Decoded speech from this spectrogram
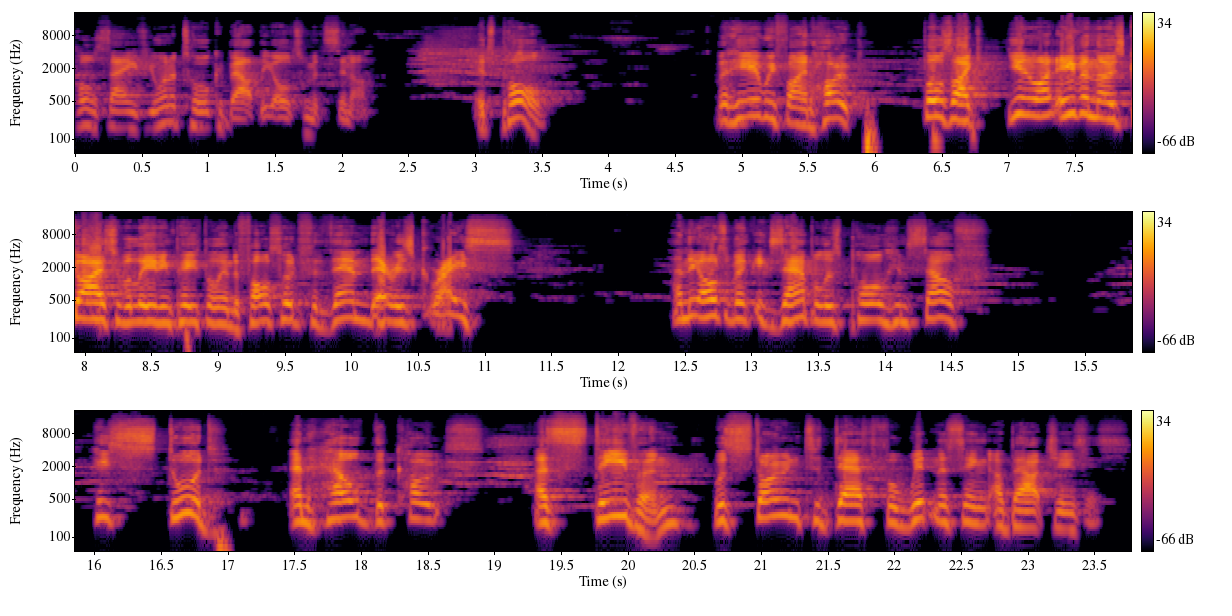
Paul's saying if you want to talk about the ultimate sinner, it's Paul. But here we find hope. Paul's like, you know what? Even those guys who were leading people into falsehood, for them there is grace. And the ultimate example is Paul himself. He stood and held the coats as Stephen was stoned to death for witnessing about Jesus.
